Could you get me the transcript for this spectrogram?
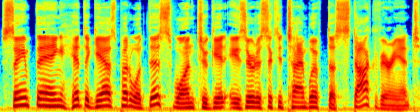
Same thing, hit the gas pedal with this one to get a 0 to 60 time with the stock variant.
